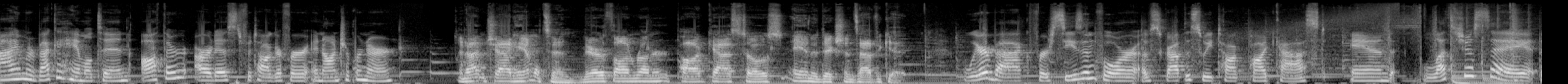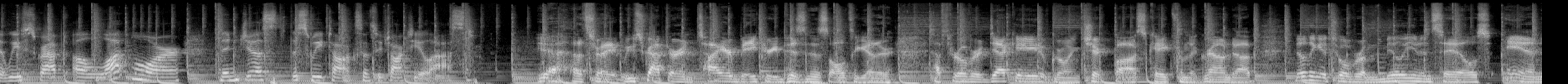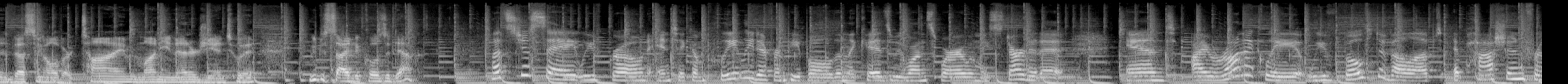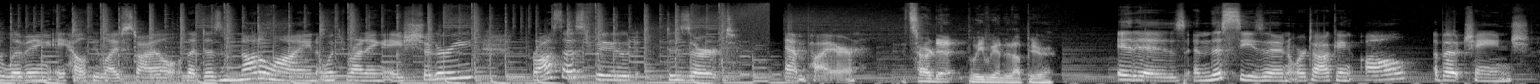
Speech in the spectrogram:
I'm Rebecca Hamilton, author, artist, photographer, and entrepreneur. And I'm Chad Hamilton, marathon runner, podcast host, and addictions advocate. We're back for season four of Scrap the Sweet Talk podcast, and let's just say that we've scrapped a lot more than just the sweet talk since we've talked to you last. Yeah, that's right. We've scrapped our entire bakery business altogether. After over a decade of growing Chick Boss cake from the ground up, building it to over a million in sales, and investing all of our time, money, and energy into it, we decided to close it down. Let's just say we've grown into completely different people than the kids we once were when we started it and ironically, we've both developed a passion for living a healthy lifestyle that does not align with running a sugary, processed food, dessert empire. It's hard to believe we ended up here. It is. And this season, we're talking all about change.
